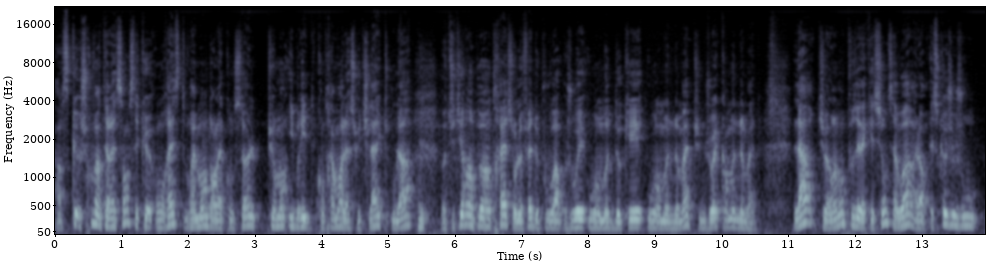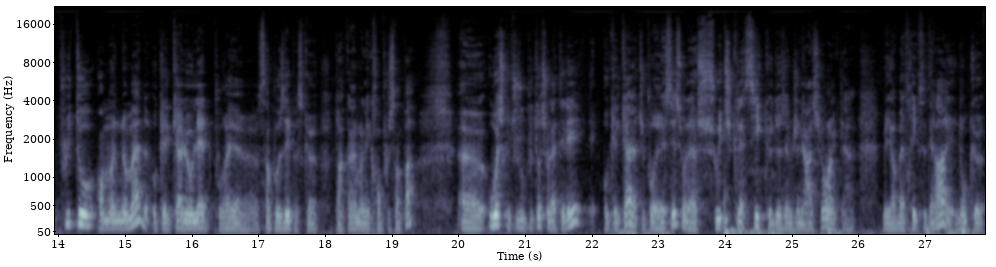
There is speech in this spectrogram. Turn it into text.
Alors ce que je trouve intéressant, c'est qu'on reste vraiment dans la console purement hybride, contrairement à la Switch Lite, où là, Oui. bah, tu tires un peu un trait sur le fait de pouvoir jouer ou en mode docké ou en mode nomade, tu ne jouais qu'en mode nomade. Là, tu vas vraiment te poser la question de savoir, alors, est-ce que je joue plutôt en mode nomade, auquel cas l'OLED pourrait euh, s'imposer parce que tu auras quand même un écran plus sympa, euh, ou est-ce que tu joues plutôt sur la télé, auquel cas, tu pourrais rester sur la Switch classique deuxième génération avec la meilleure batterie, etc. Et donc, euh,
